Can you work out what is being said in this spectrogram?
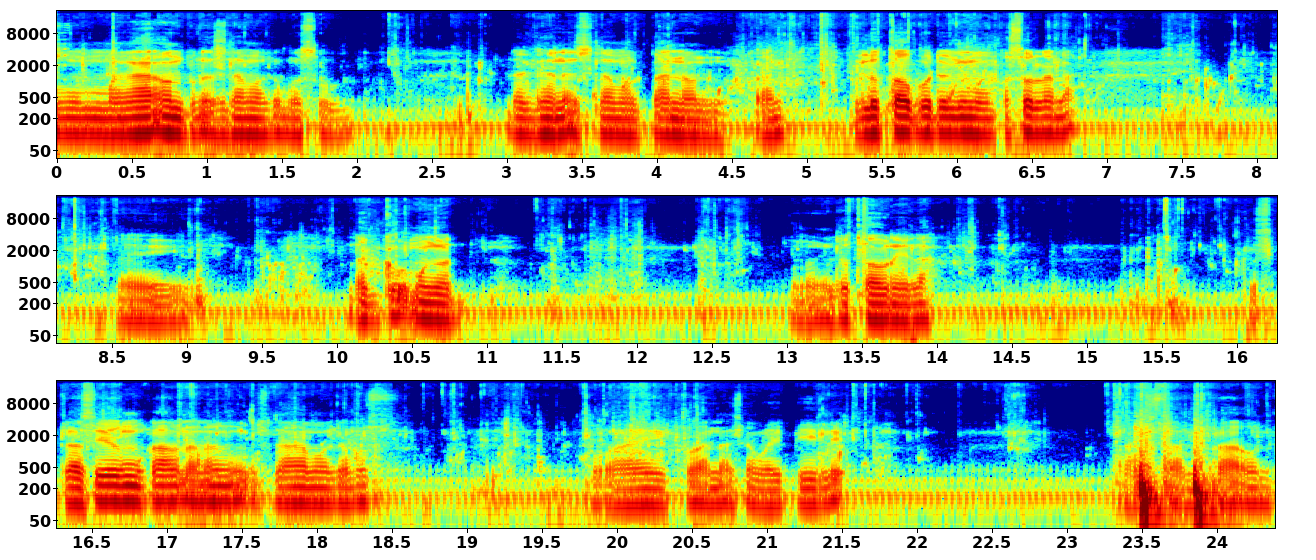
Kung mga on po na sila mga. Daghan na sila magpanon. Kan? Ilutaw po daw yung mga pasola na. Ay dagko mga mga ilutaw nila. Kasi klase yung mukha na ng isla mga kabus. Way kuha na siya, way pili. Basta mukhaon.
